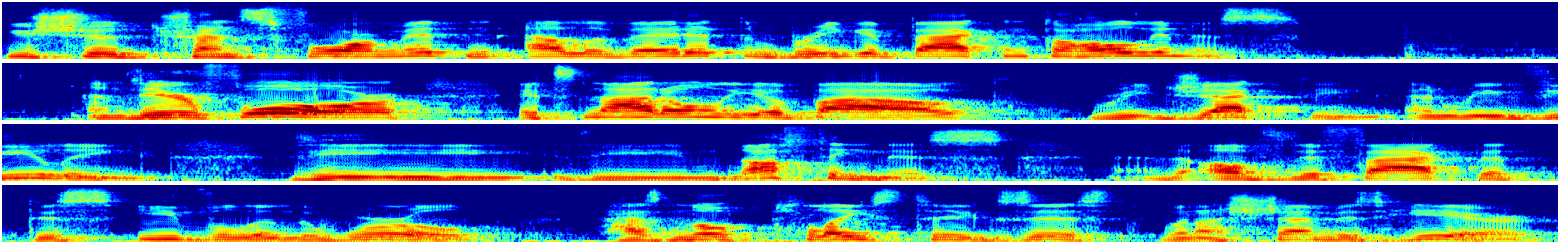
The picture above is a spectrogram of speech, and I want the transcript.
you should transform it and elevate it and bring it back into holiness. And therefore, it's not only about rejecting and revealing the, the nothingness of the fact that this evil in the world has no place to exist when Hashem is here,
